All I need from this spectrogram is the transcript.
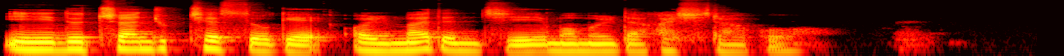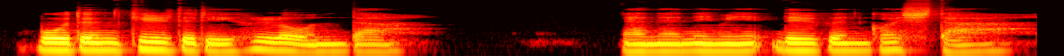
이 누추한 육체 속에 얼마든지 머물다 가시라고. 모든 길들이 흘러온다. 나는 이미 늙은 것이다.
